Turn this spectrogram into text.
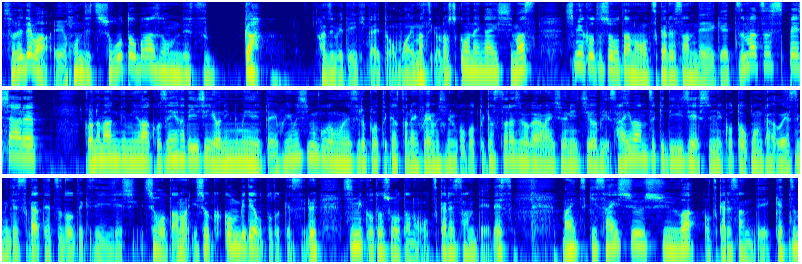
それでは、えー本日ショートバージョンですが、始めていきたいと思います。よろしくお願いします。しみこと翔太のお疲れサンデー月末スペシャル。この番組は個性派 DJ4 人組ユニット FM シミコが運営するポッドキャストの FM シミコポッドキャストラジオから毎週日曜日、裁判好き DJ シミコと今回お休みですが、鉄道的 DJ 翔太の異色コンビでお届けするシミコと翔太のお疲れサンデーです。毎月最終週はお疲れサンデー月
